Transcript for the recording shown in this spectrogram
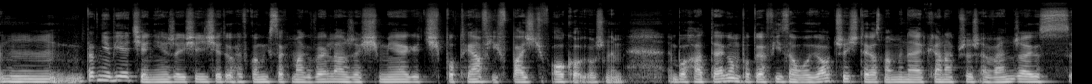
Mm, pewnie wiecie, nie, jeżeli siedzicie trochę w komiksach Marvela, że śmierć potrafi wpaść w oko różnym bohaterom, potrafi zauroczyć. Teraz mamy na ekranach przecież Avengers,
